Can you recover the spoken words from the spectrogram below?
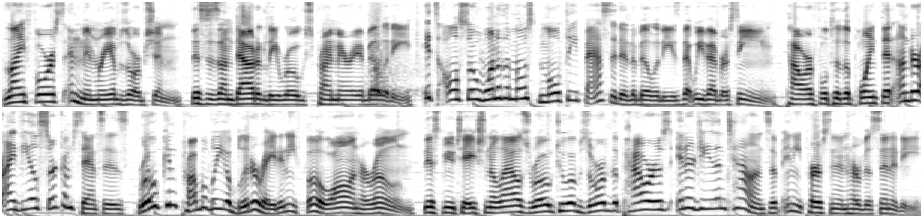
life force, and memory absorption. This is undoubtedly Rogue's primary ability. It's also one of the most multifaceted abilities that we've ever seen. Powerful to the point that under ideal circumstances, Rogue can probably obliterate any foe all on her own. This mutation allows Rogue to absorb the powers, energies, and talents of any person in her vicinity.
